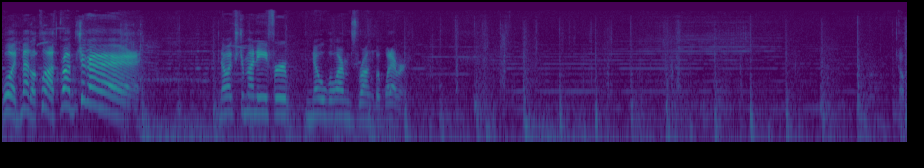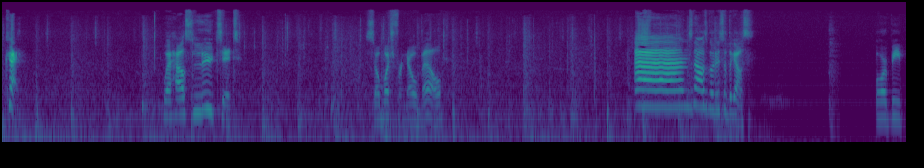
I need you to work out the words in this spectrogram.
Wood, metal, cloth, rub, sugar! No extra money for no alarms rung, but whatever. Okay. Warehouse looted. So much for no bell. And now let's go do something else. Or be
